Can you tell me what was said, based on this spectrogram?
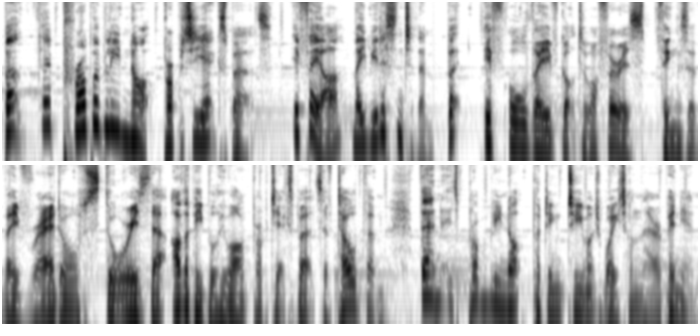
but they're probably not property experts. If they are, maybe listen to them. But if all they've got to offer is things that they've read or stories that other people who aren't property experts have told them, then it's probably not putting too much weight on their opinion.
